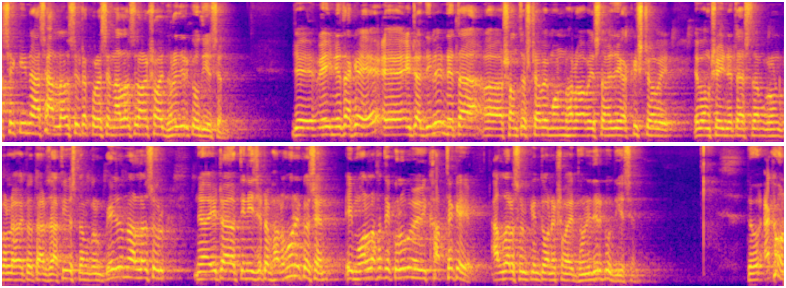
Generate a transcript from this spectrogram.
আছে কি না আছে আল্লাহ রসুল এটা করেছেন। আল্লাহ রসুল অনেক সময় ধনীদেরকেও দিয়েছেন। যে এই নেতাকে এটা দিলে নেতা সন্তুষ্ট হবে, মন ভালো হবে, ইসলামের দিকে আকৃষ্ট হবে এবং সেই নেতা ইসলাম গ্রহণ করলে হয়তো তার জাতীয় ইসলাম গ্রহণ এই জন্য আল্লাহ রসুল এটা তিনি যেটা ভালো মনে করেছেন, এই মোয়াল্লাফাতে কুলুব এই খাত থেকে আল্লাহ রসুল কিন্তু অনেক সময় ধনীদেরকেও দিয়েছেন। তো এখন,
